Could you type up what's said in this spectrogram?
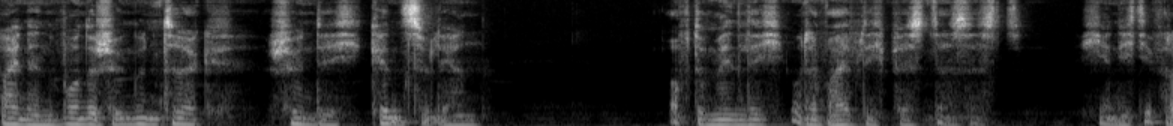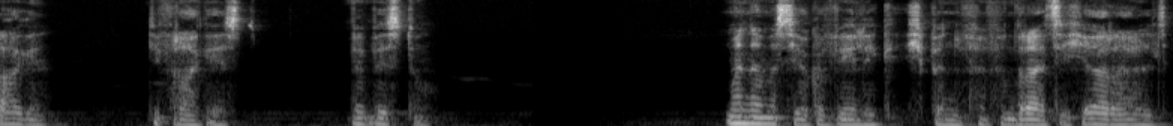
Einen wunderschönen guten Tag. Schön, dich kennenzulernen. Ob du männlich oder weiblich bist, das ist hier nicht die Frage. Die Frage ist, wer bist du? Mein Name ist Jakob Welig. Ich bin 35 Jahre alt,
